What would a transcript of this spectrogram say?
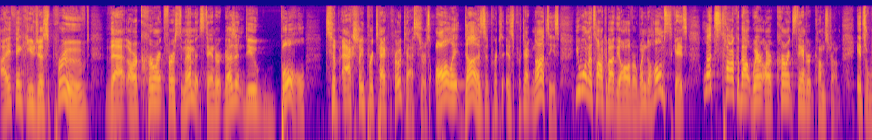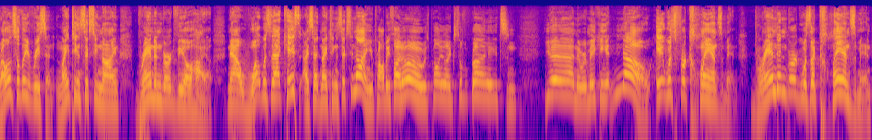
I think you just proved that our current First Amendment standard doesn't do bull to actually protect protesters. All it does is, protect Nazis. You want to talk about the Oliver Wendell Holmes case? Let's talk about where our current standard comes from. It's relatively recent, 1969, Brandenburg v. Ohio. Now, what was that case? I said 1969. You probably thought, oh, it was probably like civil rights and yeah, and they were making it. No, it was for Klansmen. Brandenburg was a Klansman.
